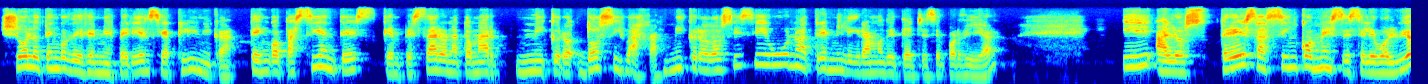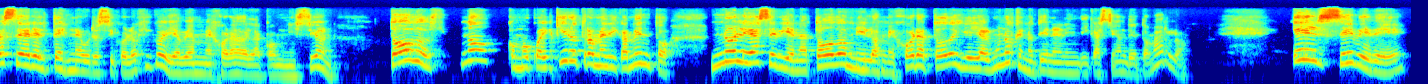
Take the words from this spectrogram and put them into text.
Yo lo tengo desde mi experiencia clínica. Tengo pacientes que empezaron a tomar microdosis bajas, microdosis y 1 a 3 miligramos de THC por día. Y a los 3 a 5 meses se le volvió a hacer el test neuropsicológico y habían mejorado la cognición. Todos, no, como cualquier otro medicamento. No le hace bien a todos ni los mejora a todos y hay algunos que no tienen indicación de tomarlo. El CBD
